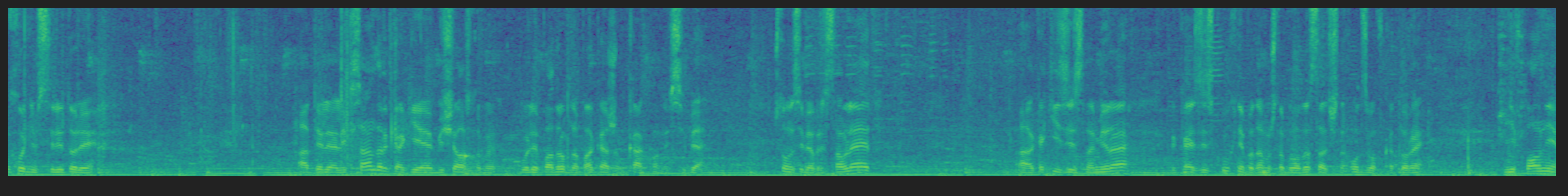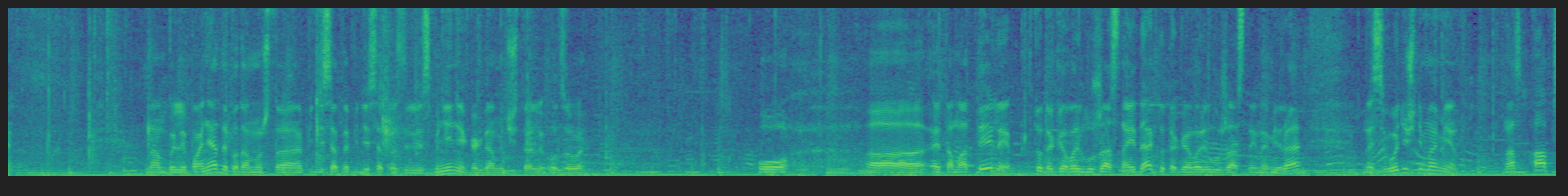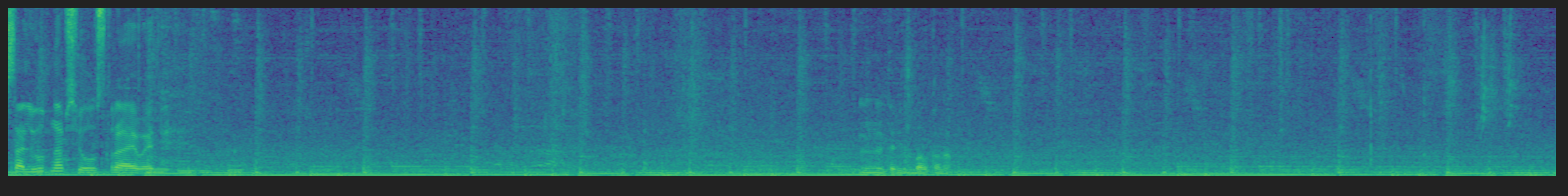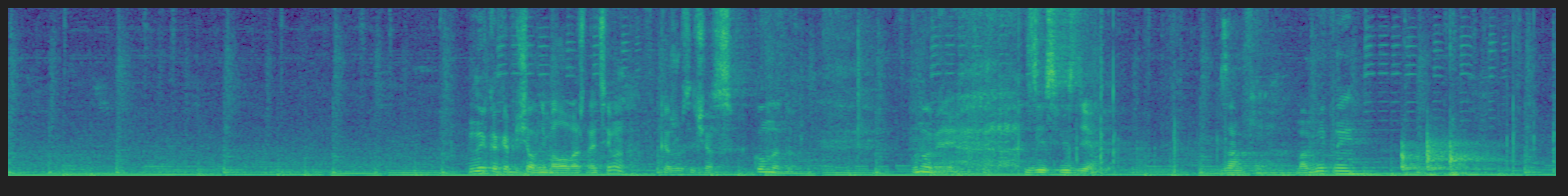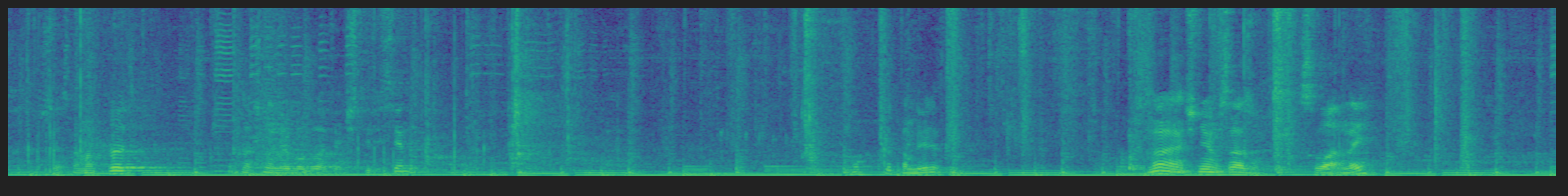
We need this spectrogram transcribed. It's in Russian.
Выходим с территории отеля Александр. Как я и обещал, что мы более подробно покажем, как он из себя, что он из себя представляет, а какие здесь номера, какая здесь кухня, потому что было достаточно отзывов, которые не вполне нам были понятны, потому что 50 на 50 разделились мнения, когда мы читали отзывы о э, этом отеле. Кто-то говорил ужасная еда, кто-то говорил ужасные номера. На сегодняшний момент нас абсолютно все устраивает. Это вид с балкона. Ну и, как обещал, немаловажная тема. Покажу сейчас комнату в номере. Здесь везде замки магнитные. Сейчас нам откроют. Вот наш номер был 2547. О, тут там дверь открыта. Начнем сразу с ванной.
